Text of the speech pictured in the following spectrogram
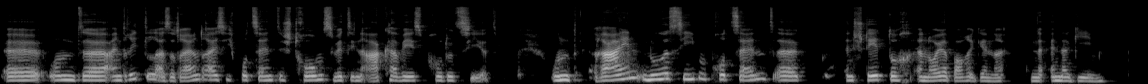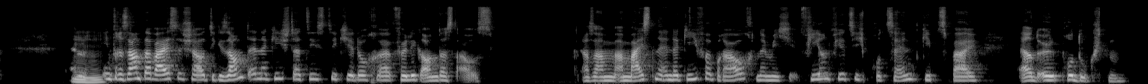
Äh, und äh, ein Drittel, also 33 Prozent des Stroms wird in AKWs produziert. Und rein nur 7% äh, entsteht durch erneuerbare Gener Energien. Ähm, mhm. Interessanterweise schaut die Gesamtenergiestatistik jedoch äh, völlig anders aus. Also am, am meisten Energieverbrauch, nämlich 44 Prozent, gibt es bei Erdölprodukten.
